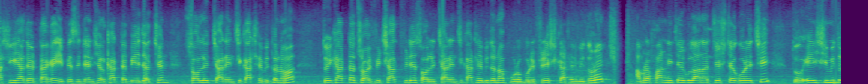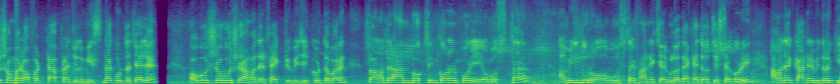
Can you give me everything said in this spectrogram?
আশি হাজার টাকা এই প্রেসিডেন্সিয়াল খাটটা পেয়ে যাচ্ছেন। সলিড চার ইঞ্চি কাঠের নয় তো এই খাটটা ছয় ফিট সাত ফিটে সলিড চার ইঞ্চি কাঠের ভিতর নয়, পুরোপুরি ফ্রেশ কাঠের ভিতরে। আমরা ফার্নিচারগুলো আনার চেষ্টা করেছি। তো এই সীমিত সময়ের অফারটা আপনারা যদি মিস না করতে চাইলে, অবশ্যই অবশ্যই আমাদের ফ্যাক্টরি ভিজিট করতে পারেন। তো আমাদের আনবক্সিং করার পরে এই অবস্থা। আমি কিন্তু র অবস্থায় ফার্নিচারগুলো দেখাই দেওয়ার চেষ্টা করি। আমাদের কাঠের ভিতর কি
